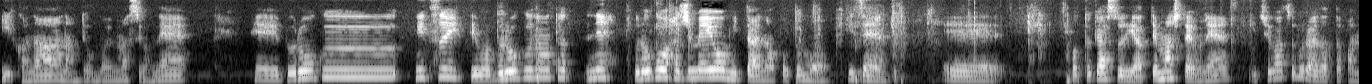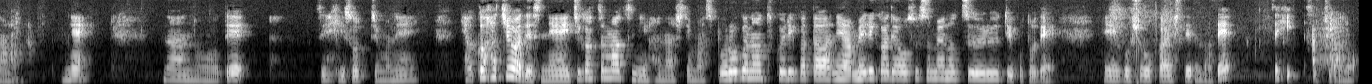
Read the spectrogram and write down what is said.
いいかななんて思いますよね。えー、ブログについてはブログのたねブログを始めようみたいなことも以前、えー、ポッドキャストでやってましたよね。1月ぐらいだったかな。ね。なので、ぜひそっちもね。108はですね、1月末に話してます。ブログの作り方、ね、アメリカでおすすめのツールということで、えー、ご紹介してるので、ぜひそちらも、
